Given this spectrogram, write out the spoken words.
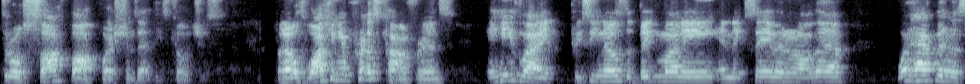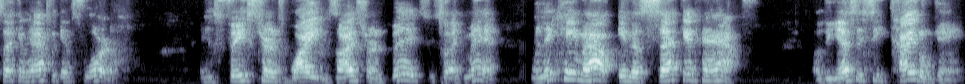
throw softball questions at these coaches. But I was watching a press conference and he's like, because he knows the big money and Nick Saban and all that. What happened in the second half against Florida? His face turns white, his eyes turn big. So he's like, man, when they came out in the second half of the SEC title game,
